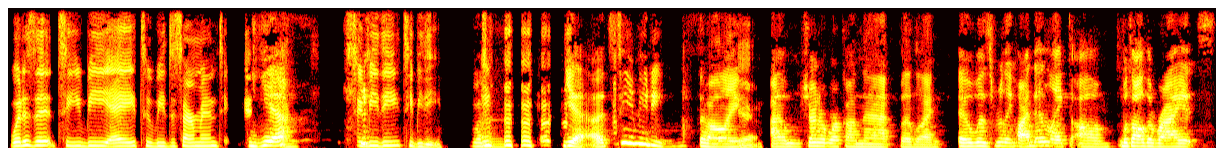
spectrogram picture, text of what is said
What is it? TBA to be determined. yeah. TBD. TBD. yeah, it's TBD. So like Yeah. I'm trying to work on that, but like it was really hard. And then like um with all the riots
